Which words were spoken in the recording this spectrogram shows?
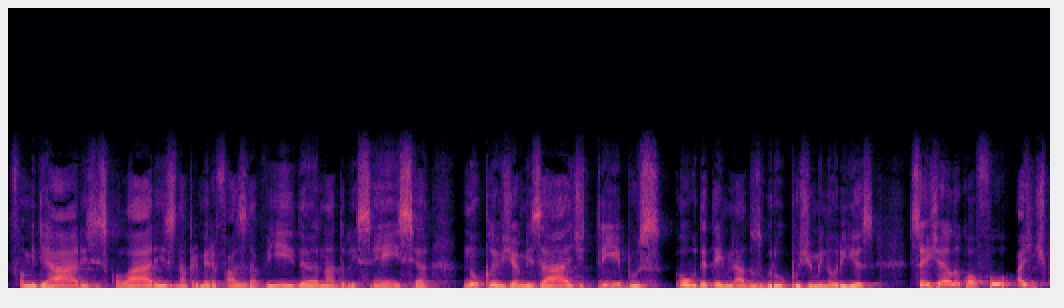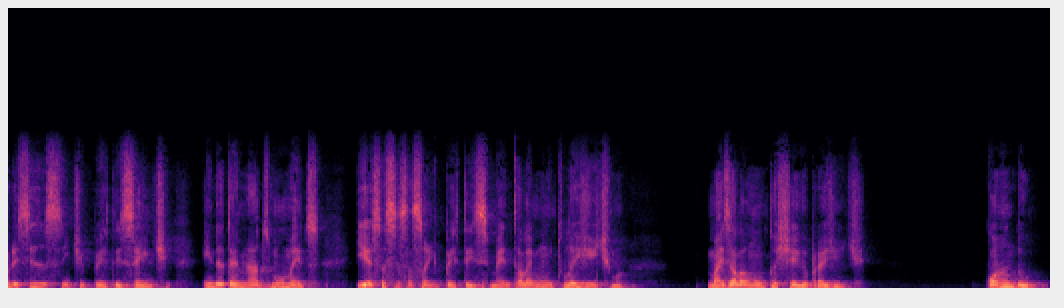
familiares, escolares, na primeira fase da vida, na adolescência, núcleos de amizade, tribos ou determinados grupos de minorias Seja ela qual for, a gente precisa se sentir pertencente em determinados momentos. E essa sensação de pertencimento, ela é muito legítima, mas ela nunca chega pra gente. Quando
